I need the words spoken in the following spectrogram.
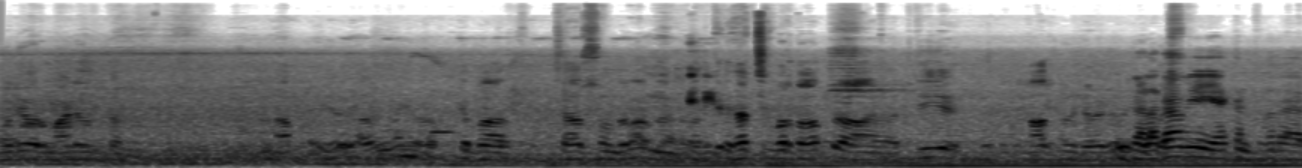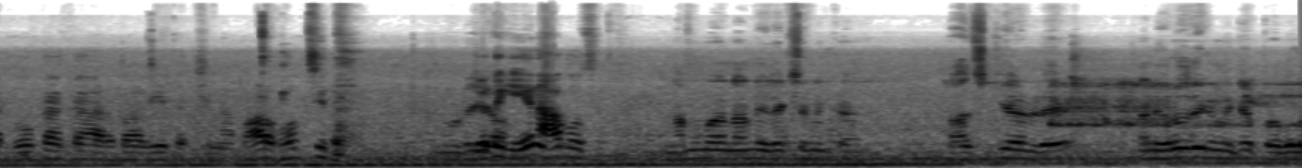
ಮೋದಿಯವರು ಮಾಡಿದಂಥ ಅದಕ್ಕೆ ಅಂದ್ರೆ ಅದಕ್ಕೆ ಹೆಚ್ಚಿಗೆ ಬರ್ತಾವ ಅಂತ ಬೆಳಗಾವಿ ಯಾಕಂತಂದ್ರೆ ಗೋಕಾಕ ಅರಬಾವಿ ದಕ್ಷಿಣ ಭಾಳ ಹೋಗ್ಸಿದೆ. ಜೊತೆಗೆ ಏನು ಆಗ್ಬೋದು ಸರ್? ನಮ್ಮ ನನ್ನ ಎಲೆಕ್ಷನ್ಗೆ ರಾಜಕೀಯ ನಡೆ ನನ್ನ ನನಗೆ ಪ್ರಬಲ.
